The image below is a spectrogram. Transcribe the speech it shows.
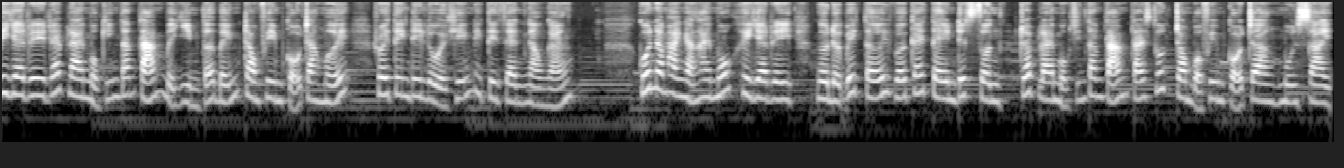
Hiyari Reply 1988 bị dìm tới bến trong phim cổ trang mới, rating đi lùi khiến netizen ngao ngán. Cuối năm 2021, Hiyari, người được biết tới với cái tên Dixon, Reply 1988 tái xuất trong bộ phim cổ trang Moonshine.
